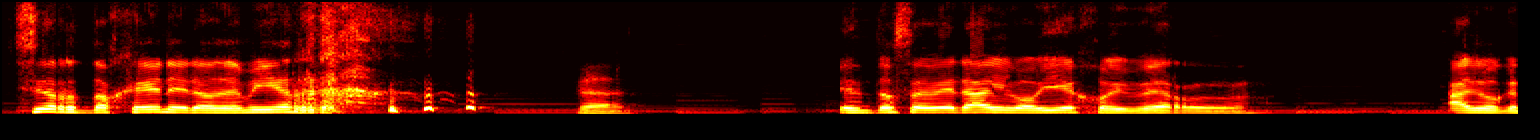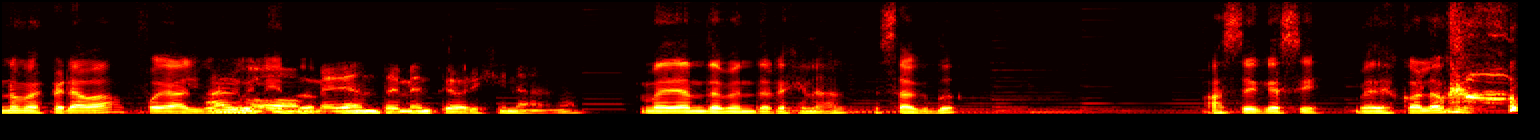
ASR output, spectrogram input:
ciertos géneros de mierda. claro. Entonces ver algo viejo y ver algo que no me esperaba fue algo, muy Algo lindo. mediantemente original, ¿no? Mediantemente original, exacto. Así que sí, me descoloco.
